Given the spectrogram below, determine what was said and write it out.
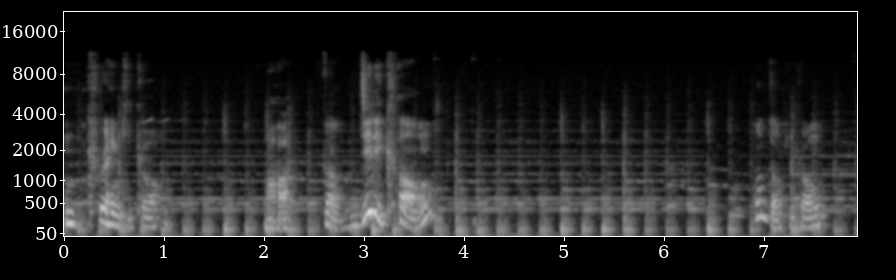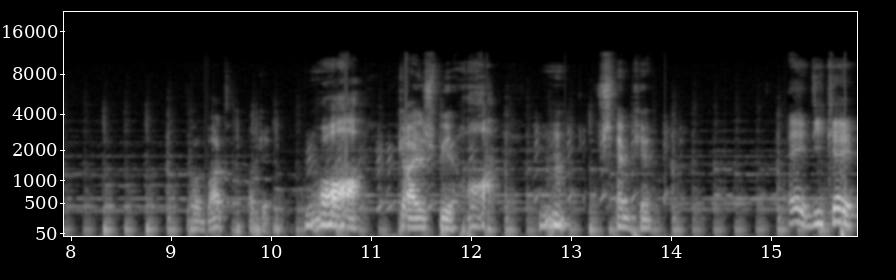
Cranky Kong. Oh, Ja, Diddy Kong. Und Donkey Kong. oh, was? Okay. Boah, geiles Spiel. Boah. Hm, Champion. Ey, DK.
